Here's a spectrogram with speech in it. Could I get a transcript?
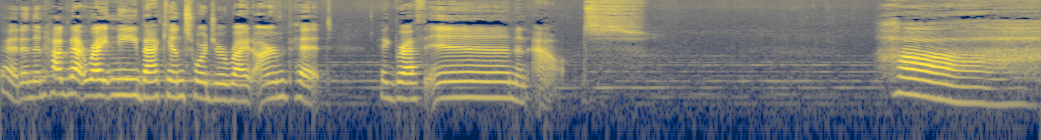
Good. And then hug that right knee back in towards your right armpit. Big breath in and out. Ah.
